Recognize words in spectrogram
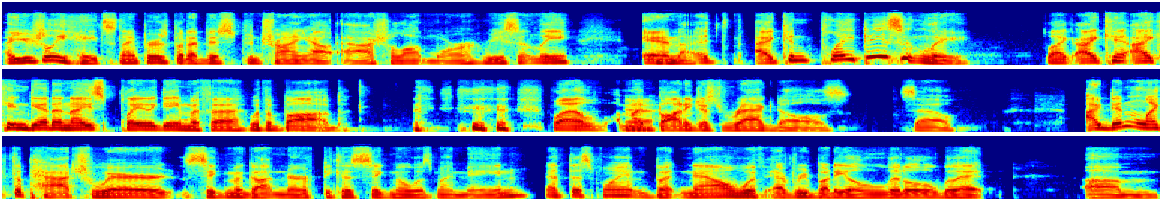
i usually hate snipers but i've just been trying out ash a lot more recently and Mhm. it, I can play decently. Like I can I can get a nice play the game with a with a bob, while my body just ragdolls. So I didn't like the patch where Sigma got nerfed because Sigma was my main at this point, but now with everybody a little bit um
